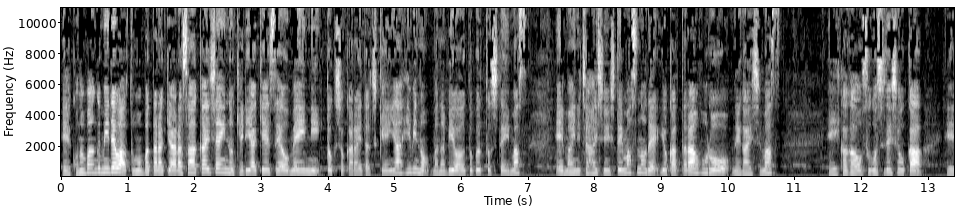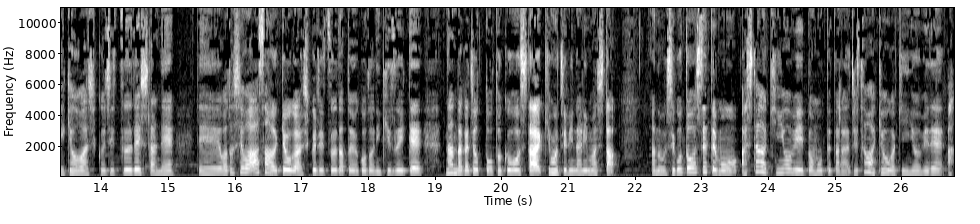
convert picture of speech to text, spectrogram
えー、この番組では共働きアラサー会社員のキャリア形成をメインに読書から得た知見や日々の学びをアウトプットしています。えー、毎日配信していますのでよかったらフォローをお願いします。えー、いかがお過ごしでしょうか、え今日は祝日でしたね。で私は朝今日が祝日だということに気づいてなんだかちょっと得をした気持ちになりましたあの仕事をしてても明日が金曜日と思ってたら実は今日が金曜日であ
